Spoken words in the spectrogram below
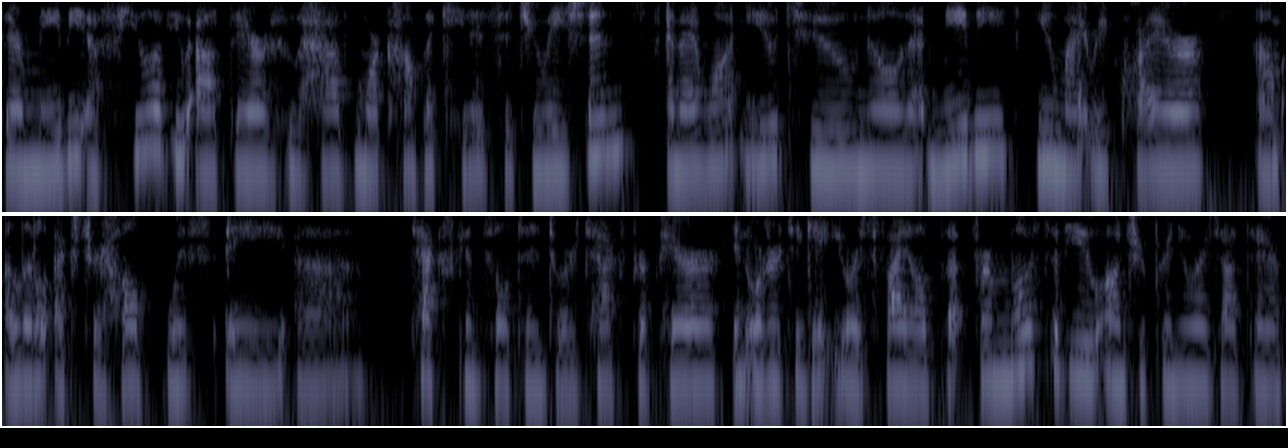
there may be a few of you out there who have more complicated situations. And I want you to know that maybe you might require um, a little extra help with a uh, tax consultant or a tax preparer in order to get yours filed. But for most of you entrepreneurs out there,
